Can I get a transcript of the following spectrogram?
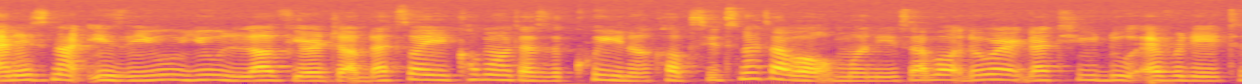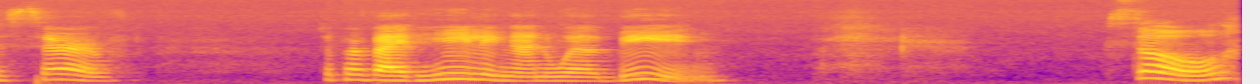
and it's not easy. You you love your job. That's why you come out as the queen of cups. It's not about money. It's about the work that you do every day to serve, to provide healing and well-being. So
